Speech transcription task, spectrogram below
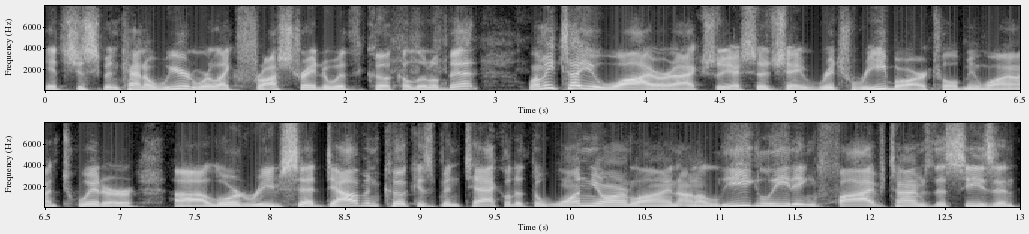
it's just been kind of weird. We're like frustrated with Cook a little bit. Let me tell you why, or actually, I should say, Rich Hribar told me why on Twitter. Uh, Lord Reebs said Dalvin Cook has been tackled at the one yard line on a league leading five times this season,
